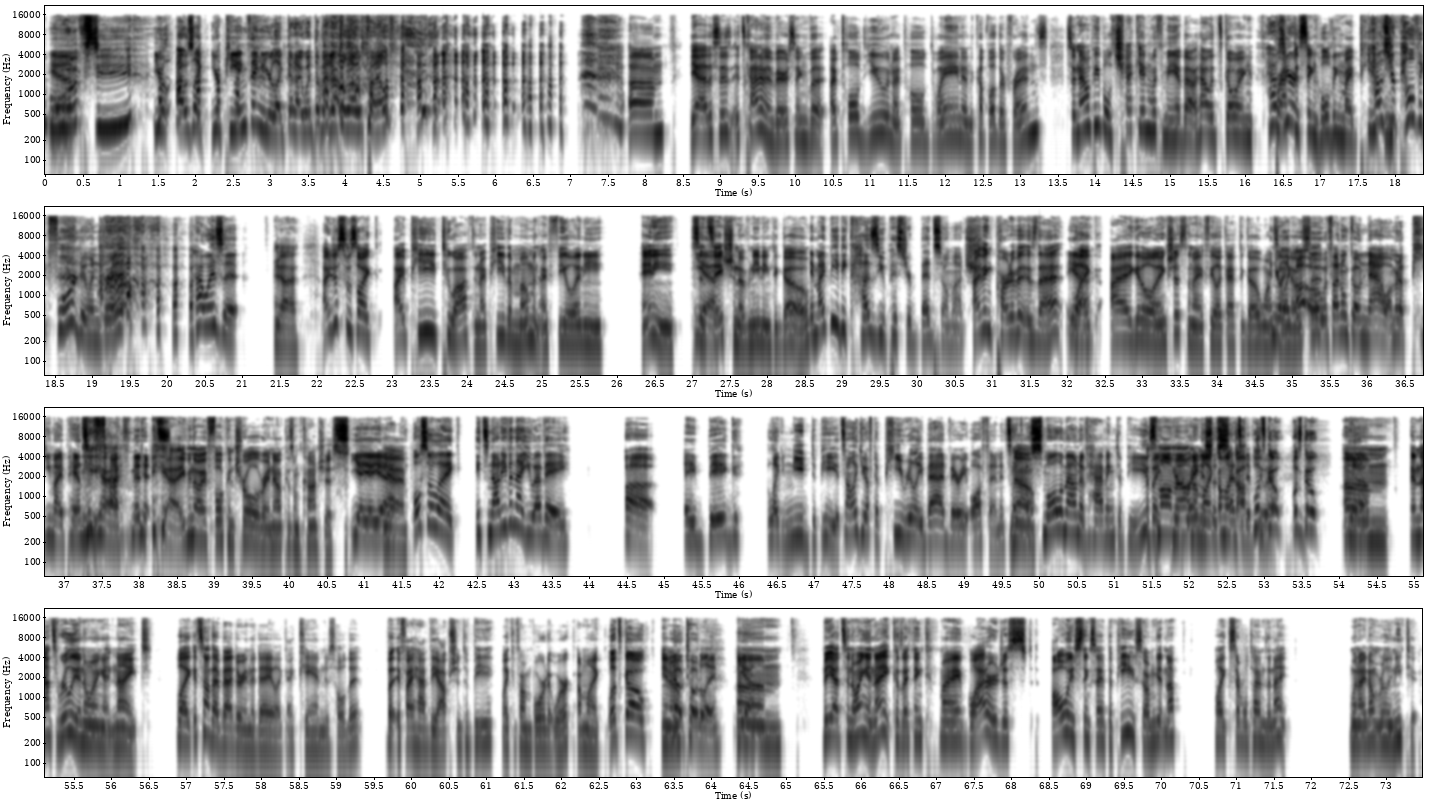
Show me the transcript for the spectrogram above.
Yeah. Whoopsie. You're, I was like, you're peeing thing, and you're like, then I wet the bed until I was 12. Um, yeah, this is it's kind of embarrassing, but I've told you and I told Dwayne and a couple other friends. So now people check in with me about how it's going How's your- practicing holding my pee. How's your pelvic floor doing, Britt? How is it? Yeah. I just was like, I pee too often. I pee the moment I feel any any Yeah. sensation of needing to go. It might be because you pissed your bed so much. I think part of it is that Yeah. like I get a little anxious and I feel like I have to go once and you're I like, uh oh, if I don't go now, I'm gonna pee my pants in Yeah. five minutes. yeah, even though I have full control right now because I'm conscious. Yeah, yeah, yeah. Yeah. Also, like, it's not even that you have a uh a big like need to pee. It's not like you have to pee really bad very often. It's like No. a small amount of having to pee, a but small your amount. brain is like, so I'm like, oh, let's to go, it. let's go. Yeah. Um, and that's really annoying at night. Like it's not that bad during the day. Like I can just hold it. But if I have the option to pee, like if I'm bored at work, I'm like, let's go. You know. No, totally. Yeah. Um, but yeah, it's annoying at night because I think my bladder just always thinks I have to pee, so I'm getting up like several times a night when I don't really need to.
